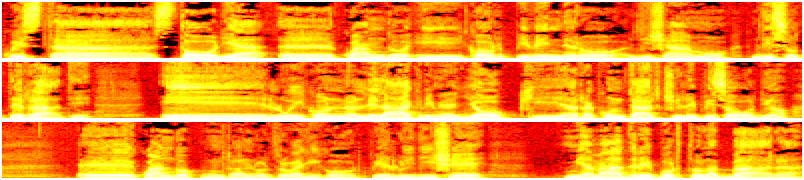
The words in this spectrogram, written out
questa storia eh, quando i corpi vennero diciamo disotterrati. E lui con le lacrime agli occhi a raccontarci l'episodio eh, quando appunto hanno trovato i corpi e lui dice mia madre portò la bara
